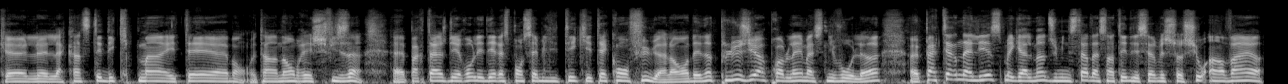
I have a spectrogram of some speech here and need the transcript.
que la quantité d'équipements était euh, bon, était en nombre insuffisant, euh, partage des rôles et des responsabilités qui étaient confus. Alors, on dénote plusieurs problèmes à ce niveau-là. Un paternalisme également du ministère de la Santé et des Services sociaux envers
